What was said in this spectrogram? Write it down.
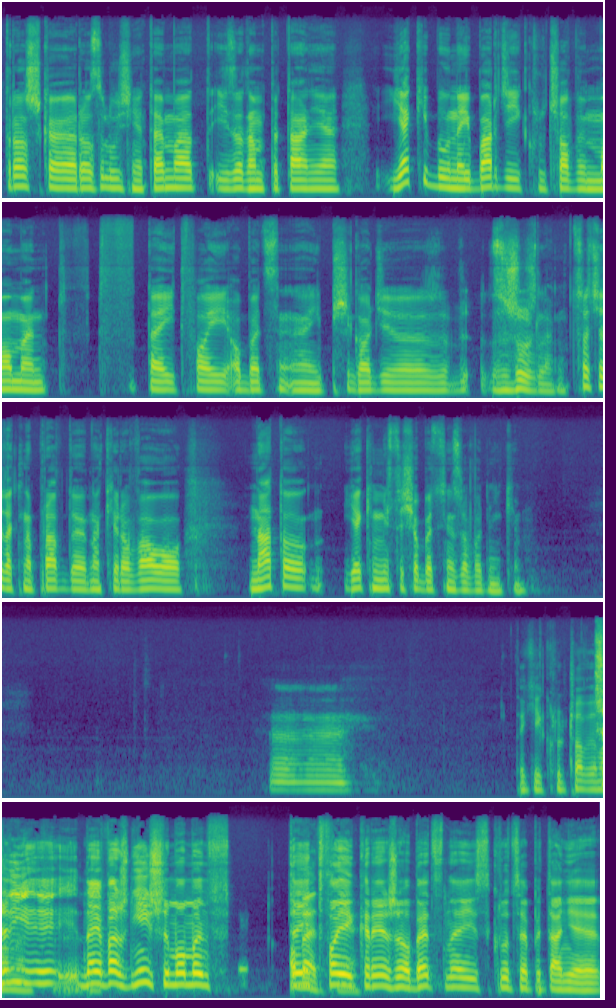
troszkę rozluźnię temat i zadam pytanie, jaki był najbardziej kluczowy moment w tej twojej obecnej przygodzie z, żużlem? Co cię tak naprawdę nakierowało na to, jakim jesteś obecnie zawodnikiem? Mm, Taki kluczowy Czyli moment. y, najważniejszy moment w tej Obecnie. twojej karierze obecnej, skrócę pytanie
